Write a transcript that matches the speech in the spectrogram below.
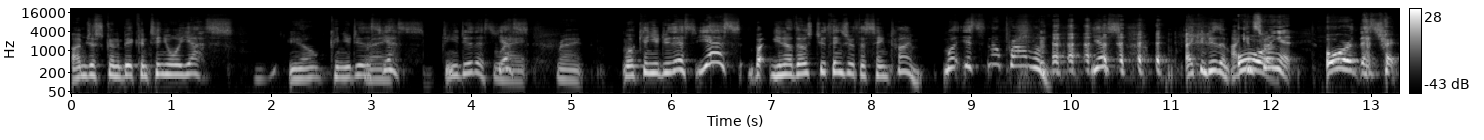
I'm just going to be a continual yes. You know, can you do this? Right. Yes. Can you do this? Yes. Right. Right. Well, can you do this? Yes. But you know, those two things are at the same time. Well, it's no problem. yes, I can do them. I can swing it. Or that's right.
